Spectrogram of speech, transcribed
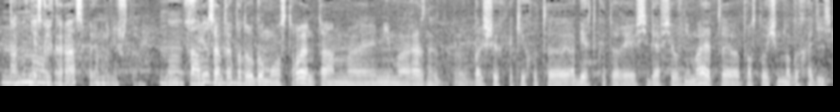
в Намного. несколько раз прям или что? Но Ну, там серьезно, центр намного. по-другому устроен, там э, мимо разных э, больших таких вот э, объектов, которые в себя все внимают, просто очень много ходить.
